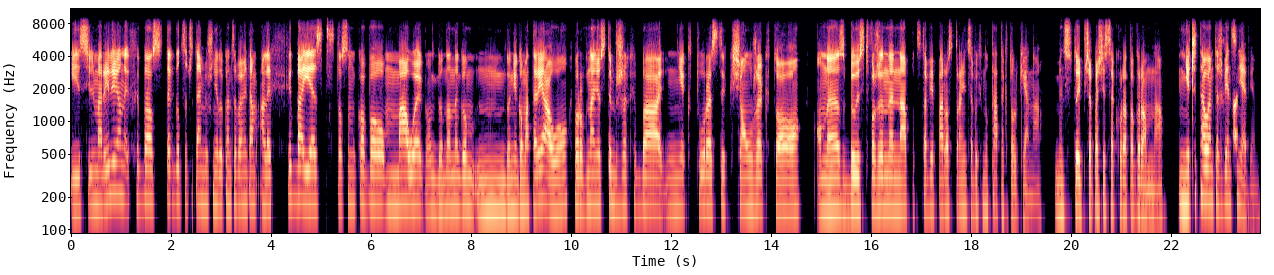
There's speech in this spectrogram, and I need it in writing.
I Silmarillion chyba z tego co czytałem już nie do końca pamiętam, ale chyba jest stosunkowo małego dodanego mm, do niego materiału w porównaniu z tym, że chyba niektóre z tych książek to one były stworzone na podstawie parostronicowych notatek Tolkiena. Więc tutaj przepaść jest akurat ogromna. Nie czytałem też, więc tak. nie wiem.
